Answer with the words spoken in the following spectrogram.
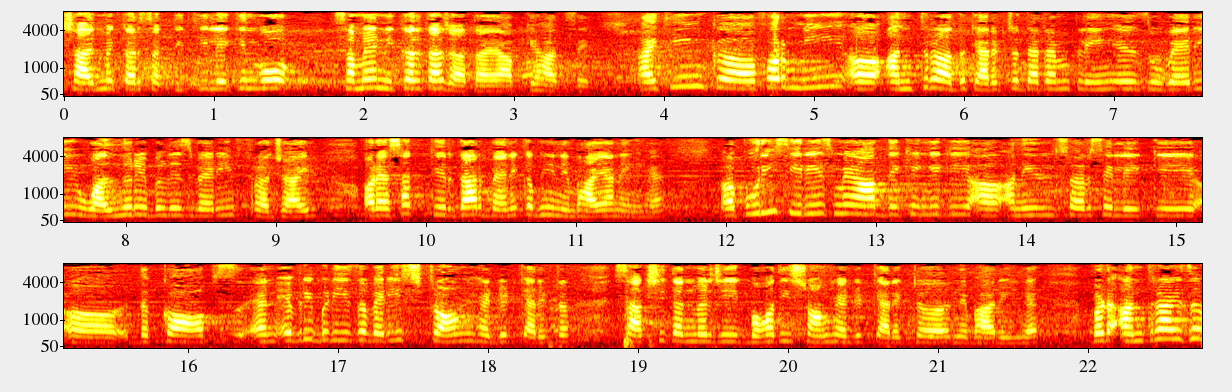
शायद मैं कर सकती थी, लेकिन वो समय निकलता जाता है आपके हाथ से। I think for me Antara the character that I am playing is very vulnerable is very fragile और ऐसा किरदार मैंने कभी निभाया नहीं है। पूरी सीरीज़ में आप देखेंगे कि अनिल सर से लेके the cops and everybody is a very strong headed character Sakshi Tanwar ji एक बहुत ही स्ट्रॉन्ग हेडेड कैरेक्टर निभा रही है but Antara is a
